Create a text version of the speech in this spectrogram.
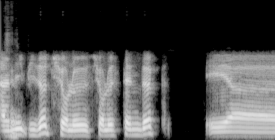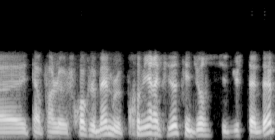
un épisode sur le sur le stand-up. Et euh, enfin, le, je crois que le même le premier épisode c'est du, du stand-up.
